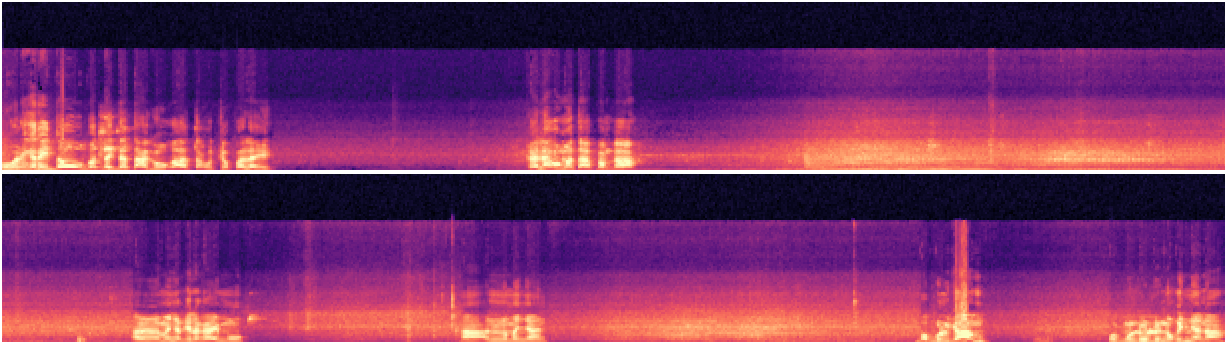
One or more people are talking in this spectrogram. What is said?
O, ka rito. Ba't nagtatago ka? Takot ka pala eh. Kala ko matapang ka. Ano naman yung kinakain mo? Ah, ano naman yan? Bubble gum. Huwag mong lulunukin yan, ha?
